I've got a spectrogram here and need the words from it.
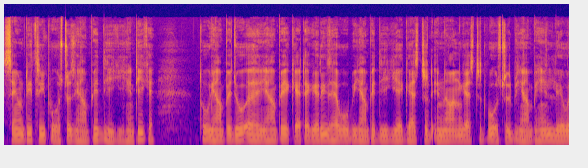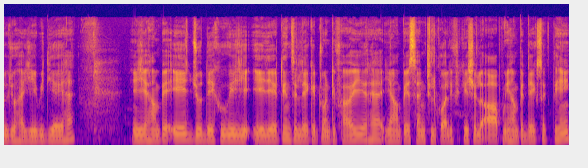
seventy three posters यहाँ पे दी गई हैं ठीक है तो यहाँ पे जो यहाँ पे कैटेगरीज़ है वो भी यहाँ पे दी गई है gazetted and non gazetted posters भी यहाँ पे हैं लेवल जो है ये भी दिया गया है यहाँ पे एज जो देखोगे ये एज एटीन से लेके ट्वेंटी फाइव ईयर है यहाँ पे एसेंशियल क्वालिफ़िकेशन आप यहाँ पे देख सकते हैं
